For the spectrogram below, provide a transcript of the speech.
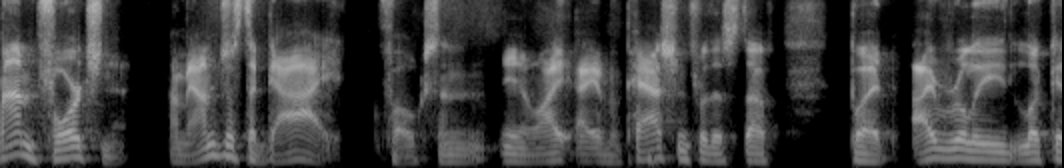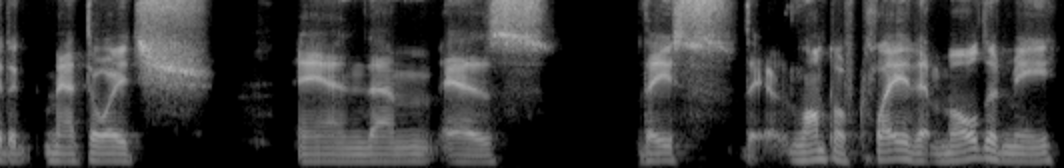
I'm fortunate. I mean, I'm just a guy, folks, and, you know, I, I have a passion for this stuff, but I really look at Matt Deutsch and them as they, the lump of clay that molded me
